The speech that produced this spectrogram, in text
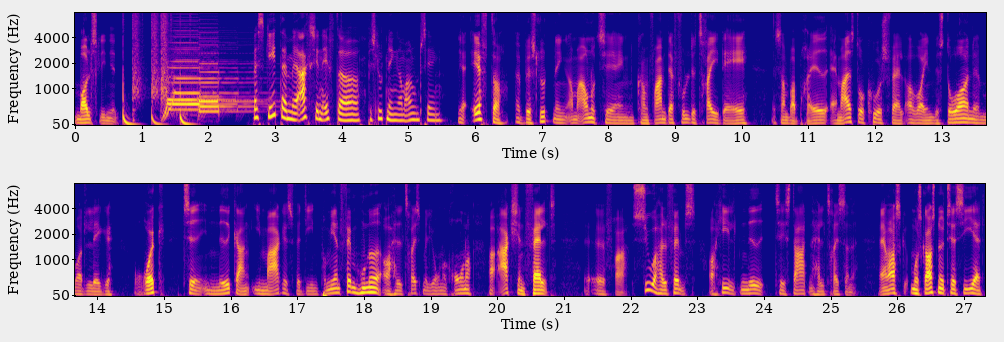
målslinjen. Hvad skete der med aktien efter beslutningen om afnotering? Ja, efter beslutningen om afnoteringen kom frem, der fulgte tre dage, som var præget af meget stor kursfald, og hvor investorerne måtte lægge ryg til en nedgang i markedsværdien på mere end 550 millioner kroner, og aktien faldt øh, fra 97 og helt ned til starten af 50'erne. Jeg er også, måske også nødt til at sige, at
